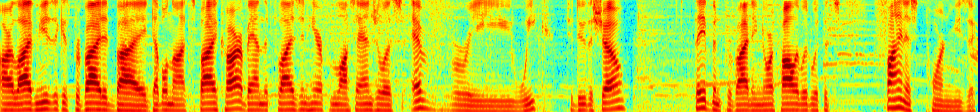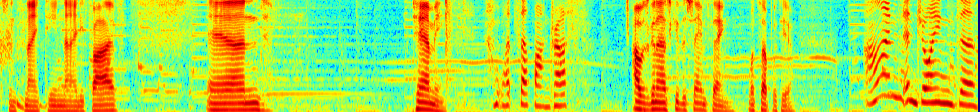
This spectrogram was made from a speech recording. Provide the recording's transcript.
Our live music is provided by Double Naught Spy Car, a band that flies in here from Los Angeles every week to do the show. They've been providing North Hollywood with its finest porn music since 1995. And Tammy. What's up, Andras? I was going to ask you the same thing. What's up with you? I'm enjoying the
